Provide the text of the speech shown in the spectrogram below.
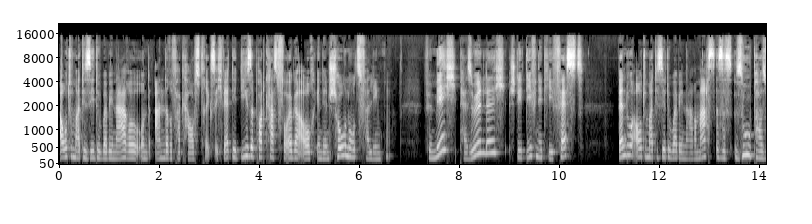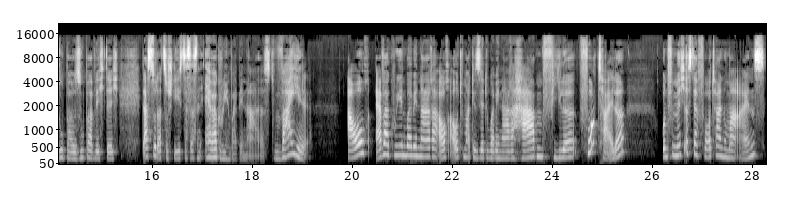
automatisierte Webinare und andere Verkaufstricks. Ich werde dir diese Podcast-Folge auch in den Show Notes verlinken. Für mich persönlich steht definitiv fest, wenn du automatisierte Webinare machst, ist es super, super, super wichtig, dass du dazu stehst, dass das ein Evergreen-Webinar ist, weil auch Evergreen-Webinare, auch automatisierte Webinare haben viele Vorteile. Und für mich ist der Vorteil Nummer eins,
